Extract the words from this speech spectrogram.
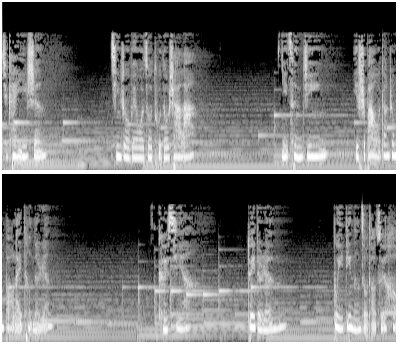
去看医生，亲手为我做土豆沙拉。你曾经也是把我当成宝来疼的人，可惜啊。对的人，不一定能走到最后。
